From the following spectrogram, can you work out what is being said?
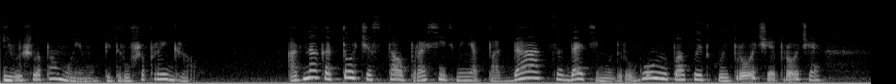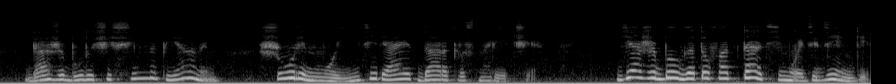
и вышло, по-моему, Петруша проиграл. Однако тотчас стал просить меня поддаться, дать ему другую попытку и прочее, прочее. Даже будучи сильно пьяным, Шурин мой не теряет дара красноречия. Я же был готов отдать ему эти деньги,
